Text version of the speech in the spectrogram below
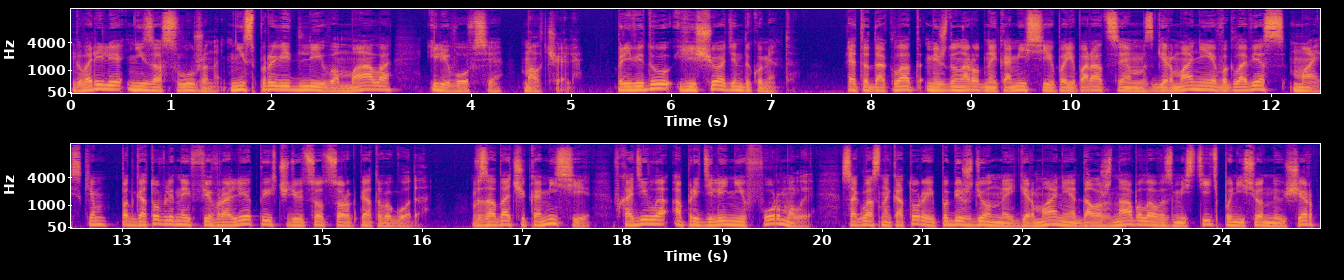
говорили незаслуженно, несправедливо мало или вовсе молчали. Приведу еще один документ. Это доклад Международной комиссии по репарациям с Германией во главе с Майским, подготовленный в феврале 1945 года. В задачи комиссии входило определение формулы, согласно которой побежденная Германия должна была возместить понесенный ущерб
